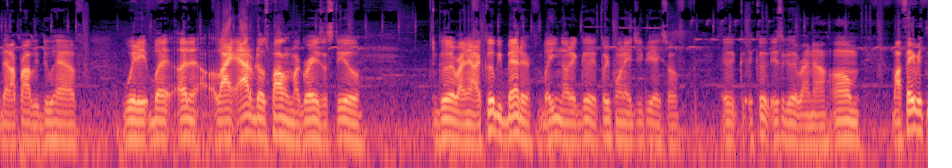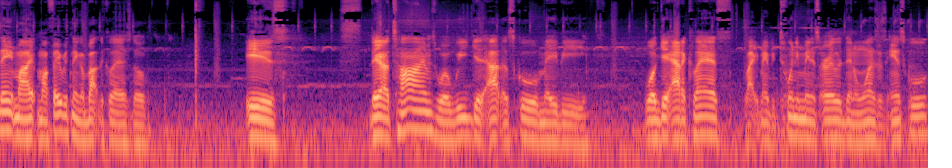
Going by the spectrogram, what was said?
that I probably do have with it. But other, like out of those problems, my grades are still good right now. It could be better, but you know they're good. 3.8 GPA, so it, it could, it's good right now. Um, my favorite thing, my my favorite thing about the class though, is there are times where we get out of school maybe, we'll get out of class like maybe 20 minutes earlier than the ones that's in school.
